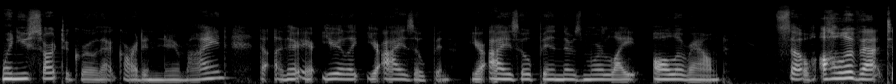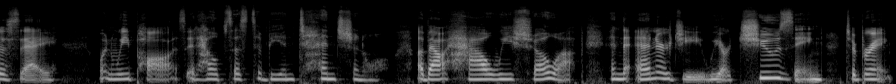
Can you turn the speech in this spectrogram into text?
When you start to grow that garden in your mind, the other you're like your eyes open. Your eyes open, there's more light all around. So, all of that to say, when we pause, it helps us to be intentional about how we show up and the energy we are choosing to bring.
